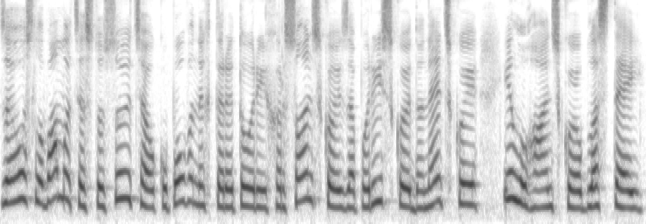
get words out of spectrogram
За його словами, це стосується окупованих територій Херсонської, Запорізької, Донецької і Луганської областей.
